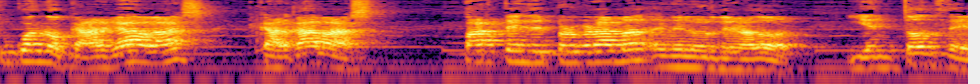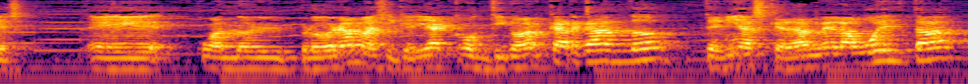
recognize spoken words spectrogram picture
Tú cuando cargabas, cargabas partes del programa en el ordenador. Y entonces, eh, cuando el programa, si quería continuar cargando, tenías que darle la vuelta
